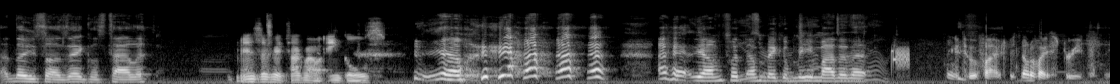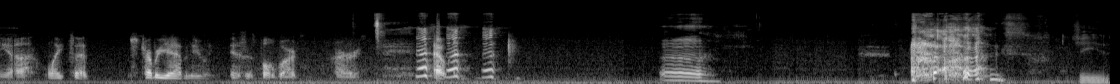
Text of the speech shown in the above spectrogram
I know you saw his ankles, Tyler. Man, it's okay talking about ankles. Yeah. I had yeah, I'm putting I'm making a meme out of that. Negative 205, just notify streets. The uh, lights at Strawberry Avenue and Innocence Boulevard are out. Uh, Jeez.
